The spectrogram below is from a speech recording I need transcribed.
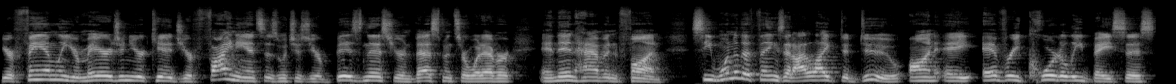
your family, your marriage, and your kids, your finances, which is your business, your investments, or whatever, and then having fun. See, one of the things that I like to do on a every quarterly basis,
